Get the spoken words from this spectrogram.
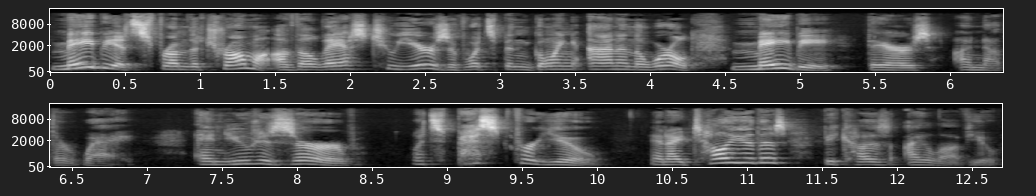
Maybe it's from the trauma of the last two years of what's been going on in the world. Maybe there's another way and you deserve what's best for you. And I tell you this because I love you.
